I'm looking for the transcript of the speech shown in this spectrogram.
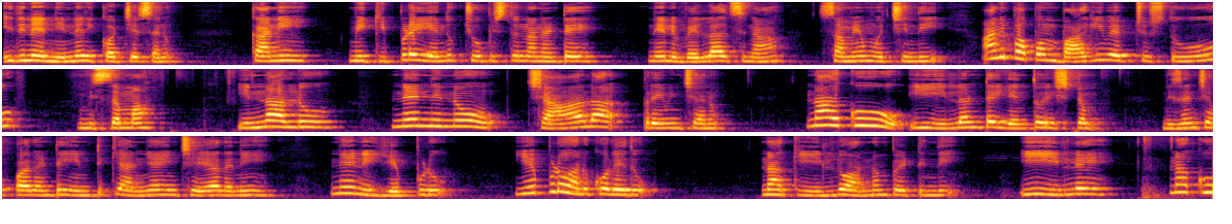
ఇది నేను నిన్న రికార్డ్ చేశాను. కానీ మీకు ఇప్పుడే ఎందుకు చూపిస్తున్నానంటే నేను వెళ్ళాల్సిన సమయం వచ్చింది అని పాపం బాగి వైపు చూస్తూ మిస్ ఇన్నాళ్ళు నేను నిన్ను చాలా ప్రేమించాను. నాకు ఈ ఇల్లంటే ఎంతో ఇష్టం. నిజం చెప్పాలంటే ఇంటికి అన్యాయం చేయాలని నేను ఎప్పుడు ఎప్పుడు అనుకోలేదు. నాకు ఈ ఇల్లు అన్నం పెట్టింది. ఈ ఇల్లే నాకు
